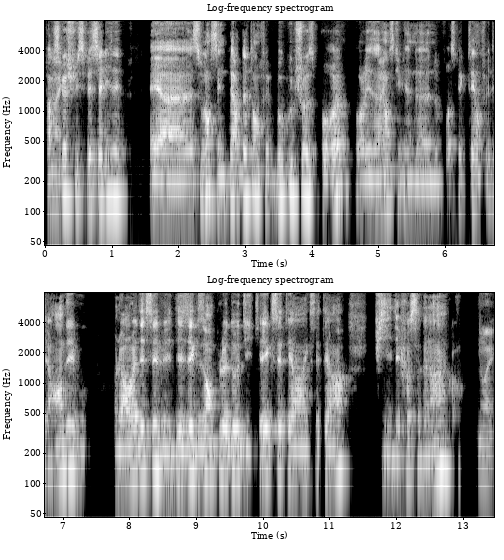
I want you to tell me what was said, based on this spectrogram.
parce que je suis spécialisé. Et euh, souvent, c'est une perte de temps. On fait beaucoup de choses pour eux, pour les agences qui viennent euh, nous prospecter. On fait des rendez-vous, on leur envoie des CV, des exemples d'audit, etc., etc. Puis des fois, ça donne rien. Quoi. Ouais,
